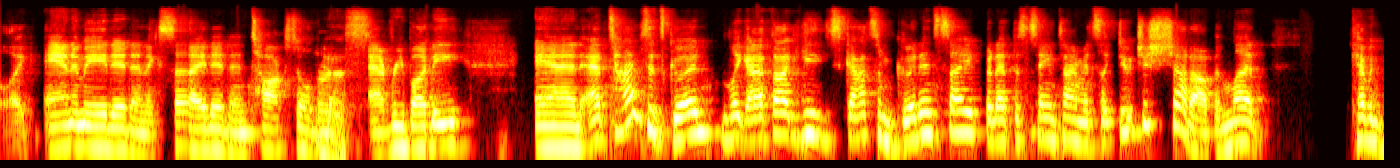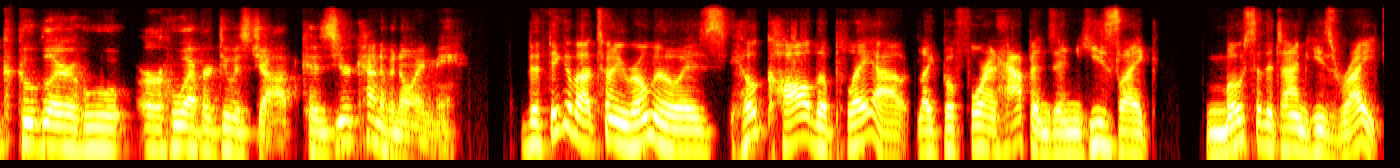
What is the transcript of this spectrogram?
like animated and excited and talks over yes. everybody. And at times it's good. Like I thought he's got some good insight, but at the same time, it's like, dude, just shut up and let Kevin Kugler who or whoever do his job because you're kind of annoying me. The thing about Tony Romo is he'll call the play out like before it happens, and he's like most of the time he's right.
